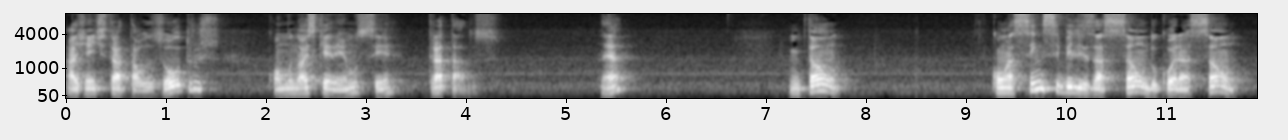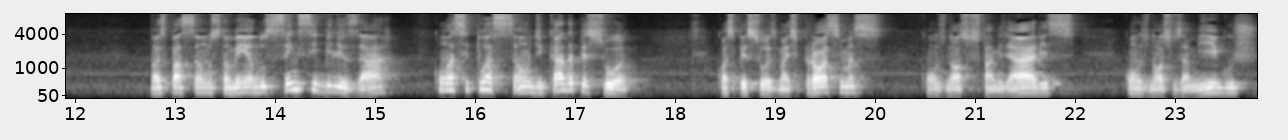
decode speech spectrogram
a gente tratar os outros como nós queremos ser tratados. Né? Então, com a sensibilização do coração, nós passamos também a nos sensibilizar com a situação de cada pessoa, com as pessoas mais próximas, com os nossos familiares, com os nossos amigos,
